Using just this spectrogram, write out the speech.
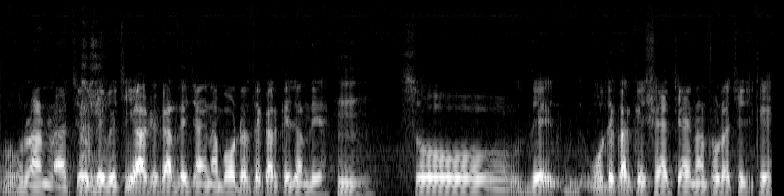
ਉਹ ਅਰੁਣਾਚਲ ਦੇ ਵਿੱਚ ਹੀ ਆ ਕੇ ਕਰਦੇ ਚਾਈਨਾ ਬਾਰਡਰ ਤੇ ਕਰਕੇ ਜਾਂਦੇ ਆ। ਹੂੰ। ਸੋ ਦੇ ਉਹਦੇ ਕਰਕੇ ਸ਼ਾਇਦ ਚਾਈਨਾ ਥੋੜਾ ਝਿਜਕੇ।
